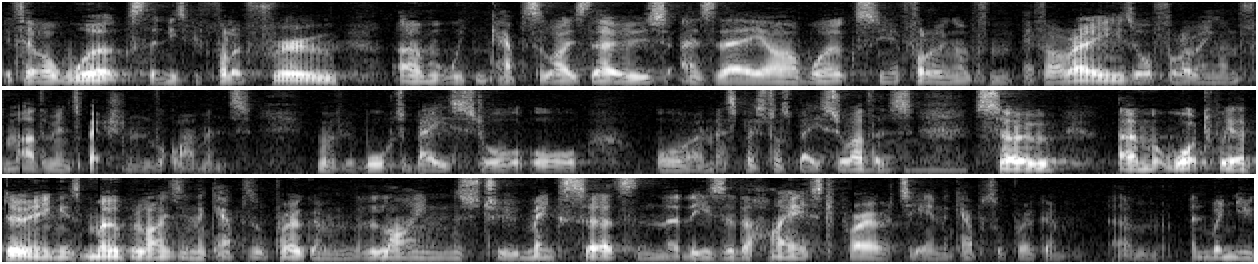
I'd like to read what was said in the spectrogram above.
If there are works that need to be followed through, um, we can capitalize those as they are works you know, following on from FRAs or following on from other inspection requirements whether water-based or, or, or um, asbestos-based or others. So um, what we are doing is mobilizing the capital program lines to make certain that these are the highest priority in the capital program. Um, and when you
